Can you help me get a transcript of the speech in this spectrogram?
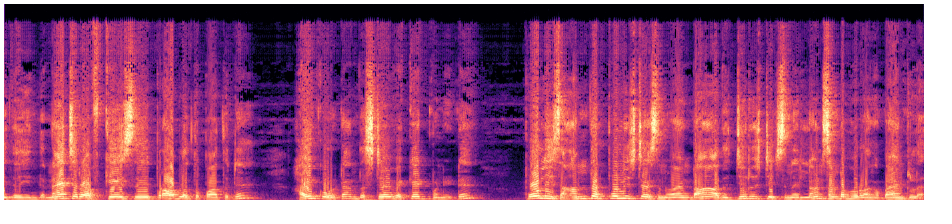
இது இந்த நேச்சர் ஆஃப் கேஸு ப்ராப்ளத்தை பார்த்துட்டு ஹைகோர்ட்டை அந்த ஸ்டே வெக்கேட் பண்ணிவிட்டு போலீஸ் அந்த போலீஸ் ஸ்டேஷன் வேண்டாம் அது ஜூரிஸ்டிக்ஷன் இல்லைன்னு சண்டை போடுறாங்க பேங்க்கில்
